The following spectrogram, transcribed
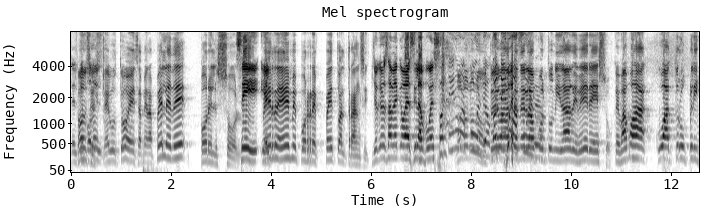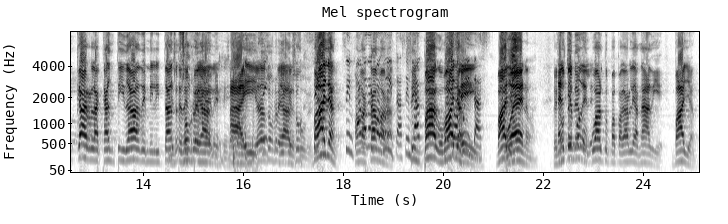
Entonces, de él. Me gustó esa. Mira, PLD por el sol. Sí, y el- PRM por respeto al tránsito. Yo quiero saber qué va a decir la fuerza. Continúa, No, no, no, no, Fulvio, Ustedes van a tener la oportunidad de ver eso. Que vamos a cuatruplicar la cantidad de militantes Y esos son del PRM. reales. Ahí. Y esos son reales, son-. Vayan. Sin con pago la de cámara. sin Sin pa- pago. Vayan. Bueno. Que está no tenemos cuarto para pagarle a nadie. Vayan.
